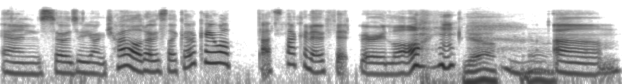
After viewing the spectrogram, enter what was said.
And so as a young child, I was like, okay, well, that's not going to fit very long. Yeah. Mm-hmm. Yeah. um,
